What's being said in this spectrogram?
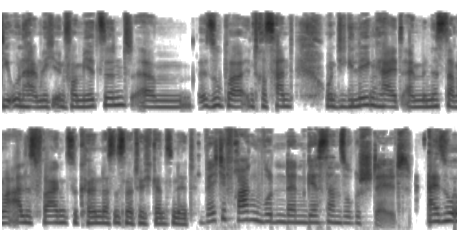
die unheimlich informiert sind. Ähm, super interessant. Und die Gelegenheit, einem Minister mal alles alles fragen zu können. Das ist natürlich ganz nett. Welche Fragen wurden denn gestern so gestellt? Also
